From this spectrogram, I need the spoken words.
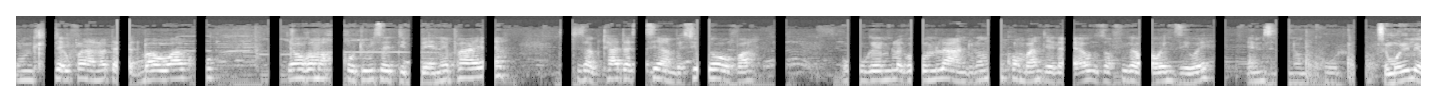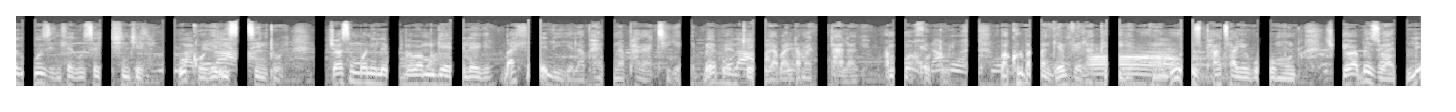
umhle ufana nodade bawo wakho. Njengoko amarhudulu sedibene phaya siza kuthatha sihambe siyova. Komlando nomkhombandlela uzawufika wenziwe emzini omkhulu. Simbonile kuzinhle kuseshintshile ugqoke isintu-ke njengoba simbonile bebamukele-ke bahleli-ke laphayana phakathi-ke bebonke-ke abantu abadala-ke amarhudulu bakhuluma ngemvelaphi-ke ngokuziphatha-ke komuntu. Njengoba bezoya le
